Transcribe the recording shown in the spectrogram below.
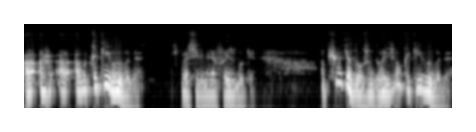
а, а, а, а вот какие выводы? Спросили меня в Фейсбуке. А почему я должен говорить вам, какие выводы?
